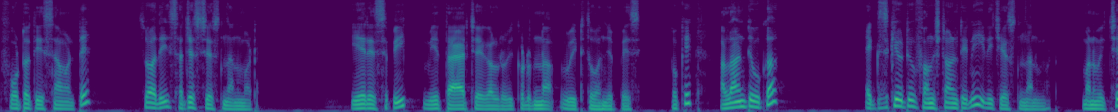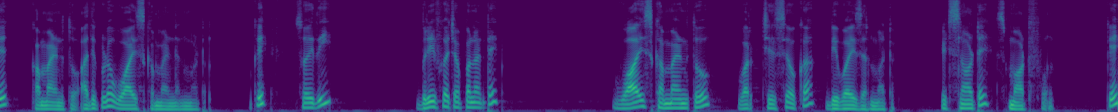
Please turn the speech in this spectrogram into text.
ఫోటో తీసామంటే సో అది సజెస్ట్ చేస్తుంది అనమాట ఏ రెసిపీ మీరు తయారు చేయగలరు ఇక్కడున్న వీటితో అని చెప్పేసి. ఓకే? అలాంటి ఒక ఎగ్జిక్యూటివ్ ఫంక్షనాలిటీని ఇది చేస్తుంది అనమాట మనం ఇచ్చే కమాండ్తో. అది కూడా వాయిస్ కమాండ్ అనమాట ఓకే? సో ఇది బ్రీఫ్గా చెప్పాలంటే వాయిస్ కమాండ్తో వర్క్ చేసే ఒక డివైస్ అనమాట it's not a smartphone. Okay.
